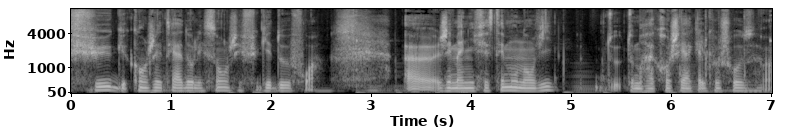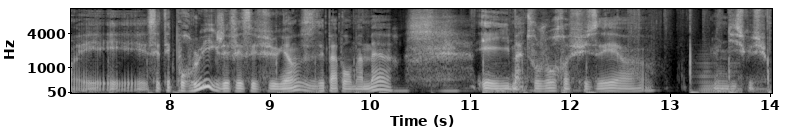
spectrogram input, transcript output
fugues. Quand j'étais adolescent, j'ai fugué deux fois. Euh, j'ai manifesté mon envie de, me raccrocher à quelque chose. Et, c'était pour lui que j'ai fait ces fugues, hein, c'était pas pour ma mère. Et il m'a toujours refusé euh, une discussion.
